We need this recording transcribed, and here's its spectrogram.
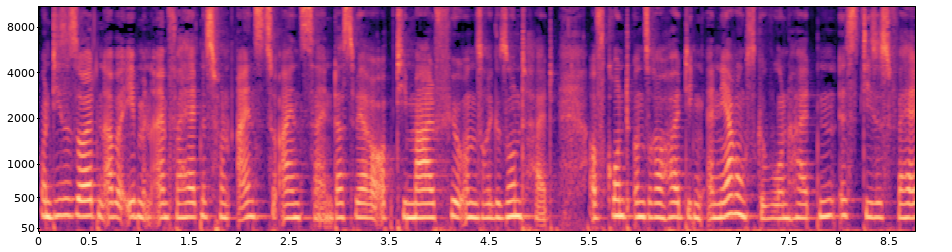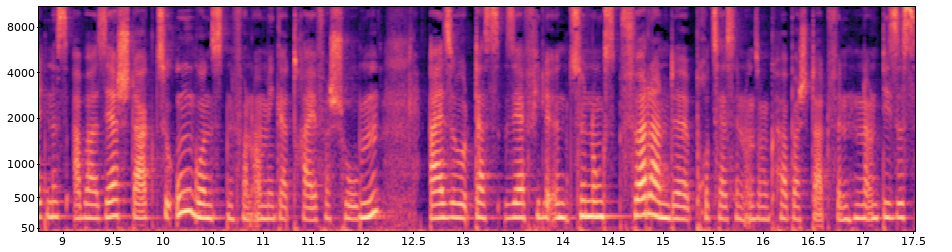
und diese sollten aber eben in einem Verhältnis von 1 zu 1 sein. Das wäre optimal für unsere Gesundheit. Aufgrund unserer heutigen Ernährungsgewohnheiten ist dieses Verhältnis aber sehr stark zu Ungunsten von Omega-3 verschoben, also dass sehr viele entzündungsfördernde Prozesse in unserem Körper stattfinden und dieses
